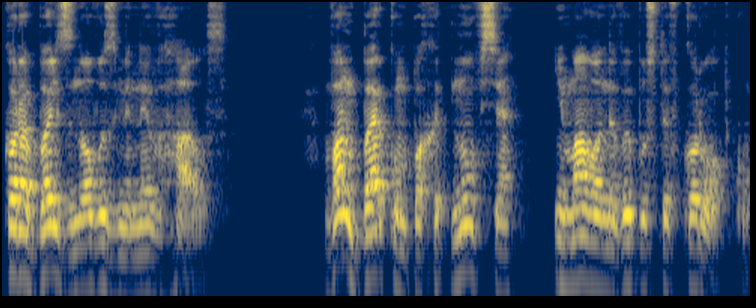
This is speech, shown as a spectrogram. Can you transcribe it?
Корабель знову змінив галс. Ван Беркум похитнувся і мало не випустив коробку.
